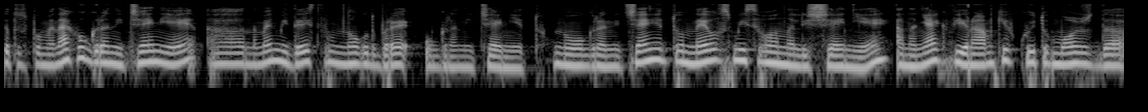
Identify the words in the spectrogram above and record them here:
Като споменах ограничение, а, на мен ми действа много добре ограничението. Но ограничението не е в смисъла на лишение, а на някакви рамки, в които можеш да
